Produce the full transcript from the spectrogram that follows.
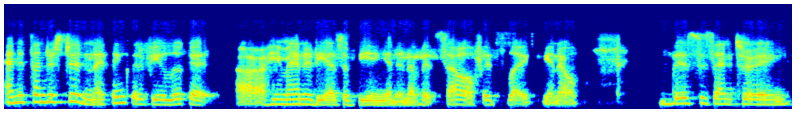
And it's understood. And i think that if you look at uh, humanity as a being in and of itself it's like you know this is entering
